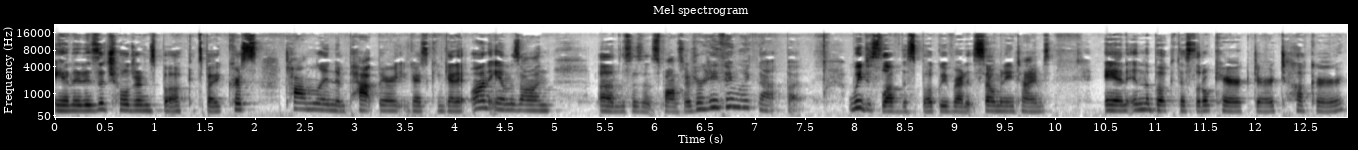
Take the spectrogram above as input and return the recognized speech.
and it is a children's book. It's by Chris Tomlin and Pat Barrett. You guys can get it on Amazon. Um, this isn't sponsored or anything like that, but we just love this book. We've read it so many times. And in the book, this little character, Tucker,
